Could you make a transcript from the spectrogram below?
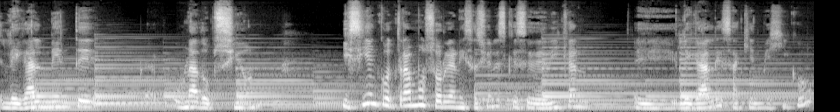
legalmente una adopción. Y sí encontramos organizaciones que se dedican eh, legales aquí en México,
